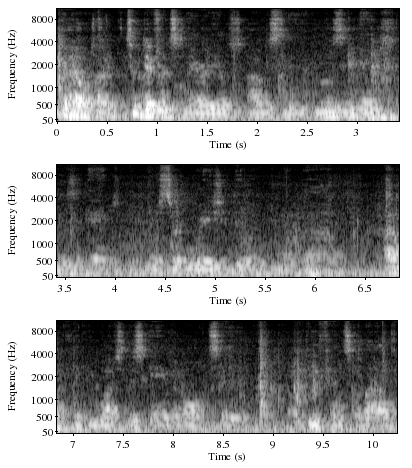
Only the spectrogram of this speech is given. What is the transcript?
You know, uh, two different scenarios. Obviously, losing games is losing games, but there are certain ways you do it. And uh, I don't think you watch this game at all and say our defense allowed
